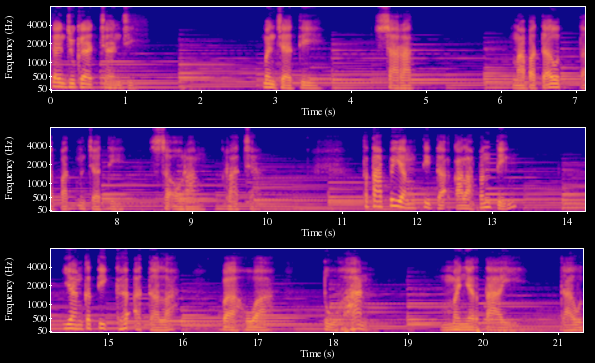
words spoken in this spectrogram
dan juga janji menjadi syarat kenapa Daud dapat menjadi seorang raja. Tetapi yang tidak kalah penting, yang ketiga adalah bahwa Tuhan menyertai Daud,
